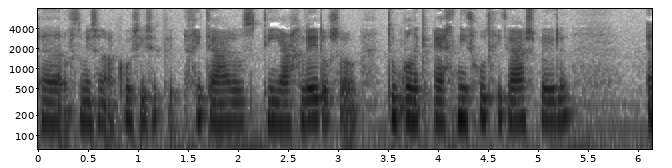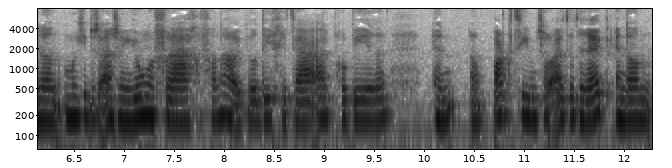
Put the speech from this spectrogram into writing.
eh, of tenminste een akoestische gitaar, dat was tien jaar geleden of zo. Toen kon ik echt niet goed gitaar spelen. En dan moet je dus aan zo'n jongen vragen van, nou, ik wil die gitaar uitproberen. En dan pakt hij hem zo uit het rek en dan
